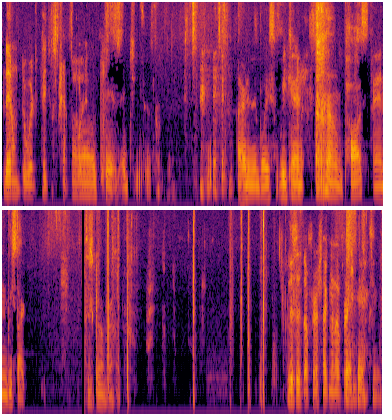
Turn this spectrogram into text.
They don't do it. They just transport it. Okay, then Jesus. Alrighty then, boys. We can um, pause and restart. This girl, bro. This is the first segment of.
